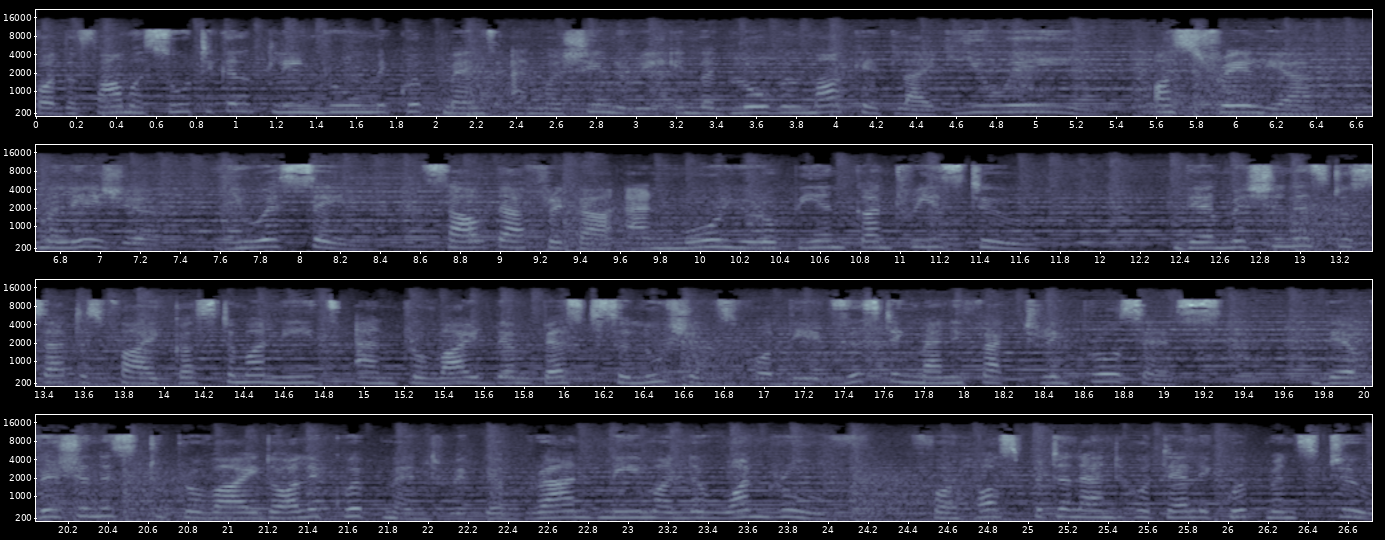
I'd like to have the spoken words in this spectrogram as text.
for the pharmaceutical clean room equipments and machinery in the global market like UAE, Australia, Malaysia, USA, South Africa and more European countries too. Their mission is to satisfy customer needs and provide them best solutions for the existing manufacturing process. Their vision is to provide all equipment with their brand name under one roof, for hospital and hotel equipments too.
